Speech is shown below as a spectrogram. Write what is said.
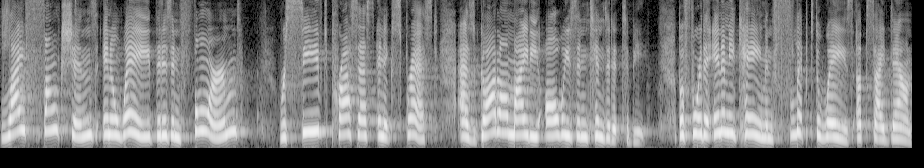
life functions in a way that is informed received, processed, and expressed as God Almighty always intended it to be. Before the enemy came and flipped the ways upside down,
